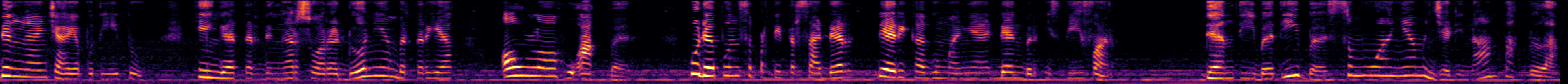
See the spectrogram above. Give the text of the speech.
dengan cahaya putih itu hingga terdengar suara Doni yang berteriak Allahu Akbar. Huda pun seperti tersadar dari kagumannya dan beristighfar. Dan tiba-tiba semuanya menjadi nampak gelap.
